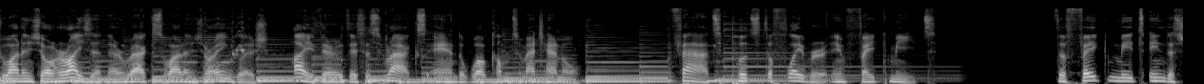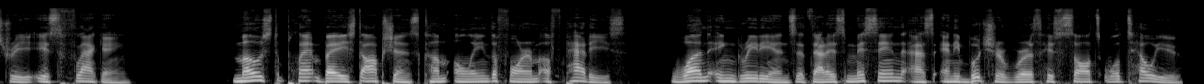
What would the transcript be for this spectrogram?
widens horizon and Rex widens English. Hi there, this is Rex and welcome to my channel. Fat puts the flavor in fake meat. The fake meat industry is flagging. Most plant based options come only in the form of patties. One ingredient that is missing, as any butcher worth his salt will tell you,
